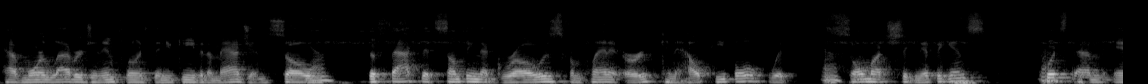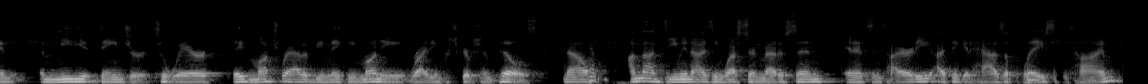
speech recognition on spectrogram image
have more leverage and influence than you can even imagine. So yeah. the fact that something that grows from planet Earth can help people with yeah. so much significance puts them in immediate danger to where they'd much rather be making money writing prescription pills. Now, yep. I'm not demonizing Western medicine in its entirety. I think it has a place in time.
